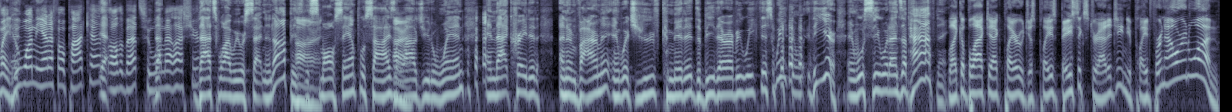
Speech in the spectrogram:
Wait, who won the NFL podcast? Yeah. All the bets? Who won that last year? That's why we were setting it up. Is All the right. small sample size All right. allowed you to win, and that created an environment in which you've committed to be there every week this week and the year, and we'll see what ends up happening. Like a blackjack player who just plays basic strategy and you played for an hour and won.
